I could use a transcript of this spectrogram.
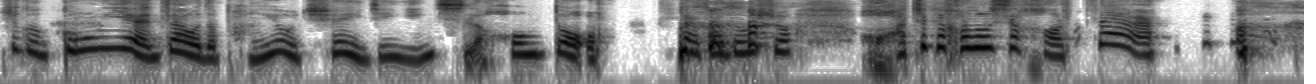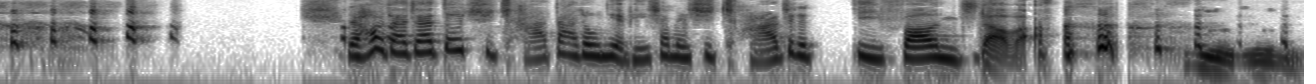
这个工业在我的朋友圈已经引起了轰动，大家都说哇，这个好东西好赞。然后大家都去查大众点评上面去查这个地方，你知道吧？嗯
